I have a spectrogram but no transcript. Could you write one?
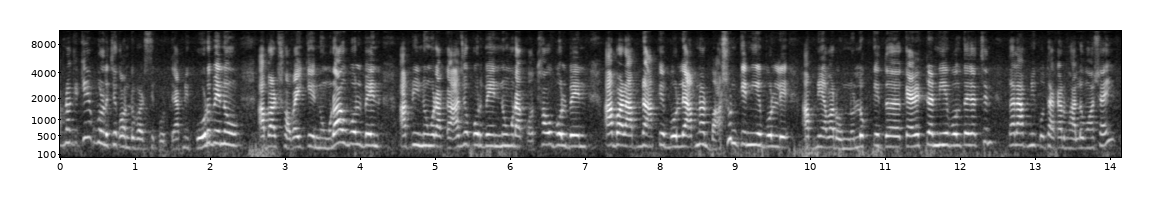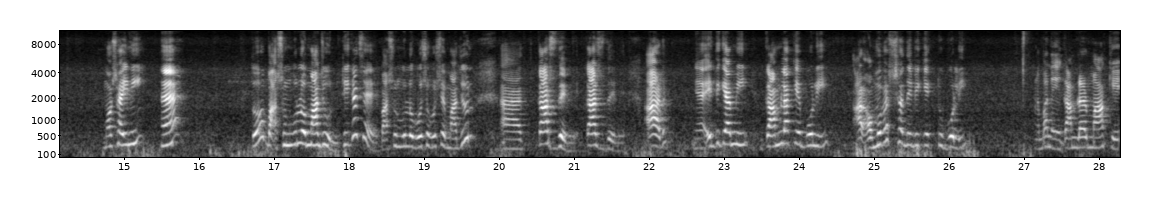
আপনাকে কে বলেছে কন্ট্রোভার্সি করতে? আপনি করবেনও, আবার সবাইকে নোংরাও বলবেন, আপনি নোংরা কাজও করবেন, নোংরা কথাও বলবেন, আবার আপনাকে বললে, আপনার বাসনকে নিয়ে বললে, আপনি আবার অন্য লোককে ক্যারেক্টার নিয়ে বলতে যাচ্ছেন, তাহলে আপনি কোথাকার ভালো মশাই? মশাই নি হ্যাঁ? তো বাসনগুলো মাজুন, ঠিক আছে? বাসনগুলো বসে বসে মাজুন কাজ দেবে কাজ দেবে। আর এদিকে আমি গামলাকে বলি আর অমাবস্যা দেবীকে একটু বলি মানে গামলার মাকে,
